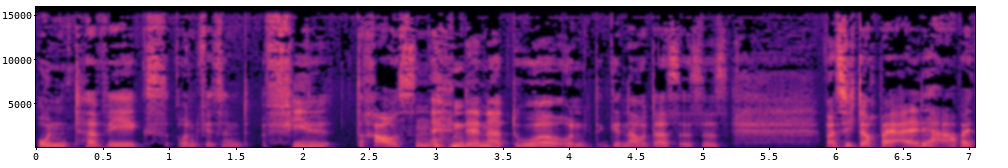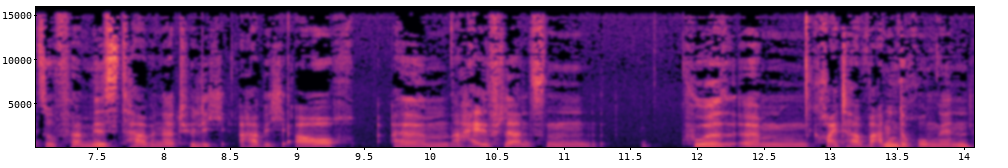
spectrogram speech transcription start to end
unterwegs und wir sind viel draußen in der Natur und genau das ist es, was ich doch bei all der Arbeit so vermisst habe. Natürlich habe ich auch ähm, Heilpflanzen Kur, ähm, Kräuterwanderungen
